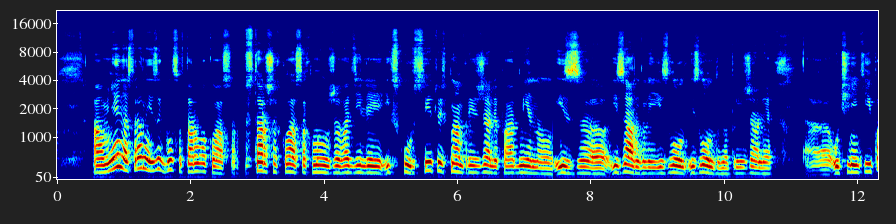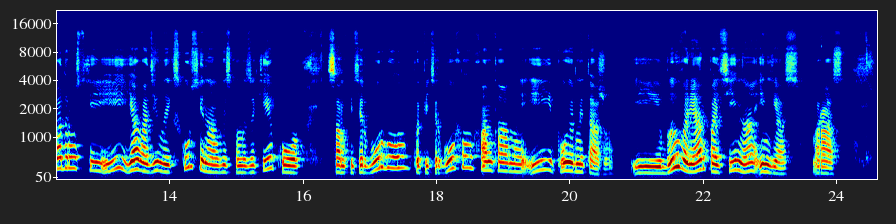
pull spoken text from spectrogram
а у меня иностранный язык был со второго класса. В старших классах мы уже водили экскурсии, то есть к нам приезжали по обмену из, э, из Англии, из, Лон, из Лондона приезжали э, ученики и подростки, и я водила экскурсии на английском языке по Санкт-Петербургу, по Петергофу, фонтаны и по Эрмитажу. И был вариант пойти на Иньяс, раз.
